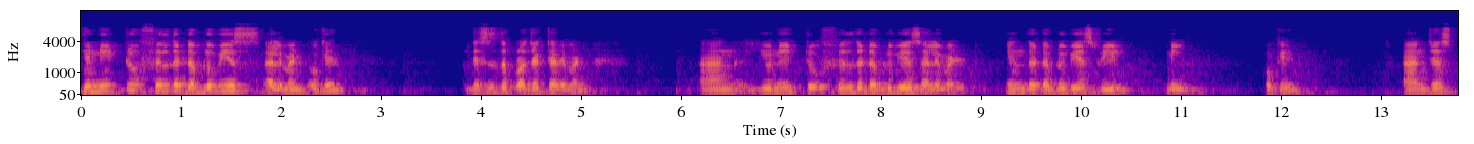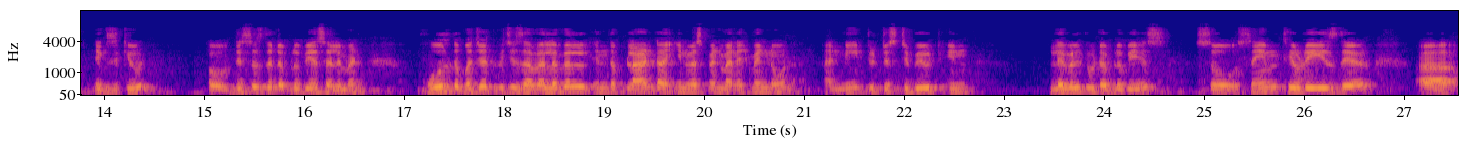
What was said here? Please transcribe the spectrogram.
You need to fill the WBS element okay this is the project element and you need to fill the WBS element in the WBS field need okay? And just execute. Oh this is the WBS element. Hold the budget which is available in the plant investment management node and need to distribute in level 2 WBS so same theory is there. Uh,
